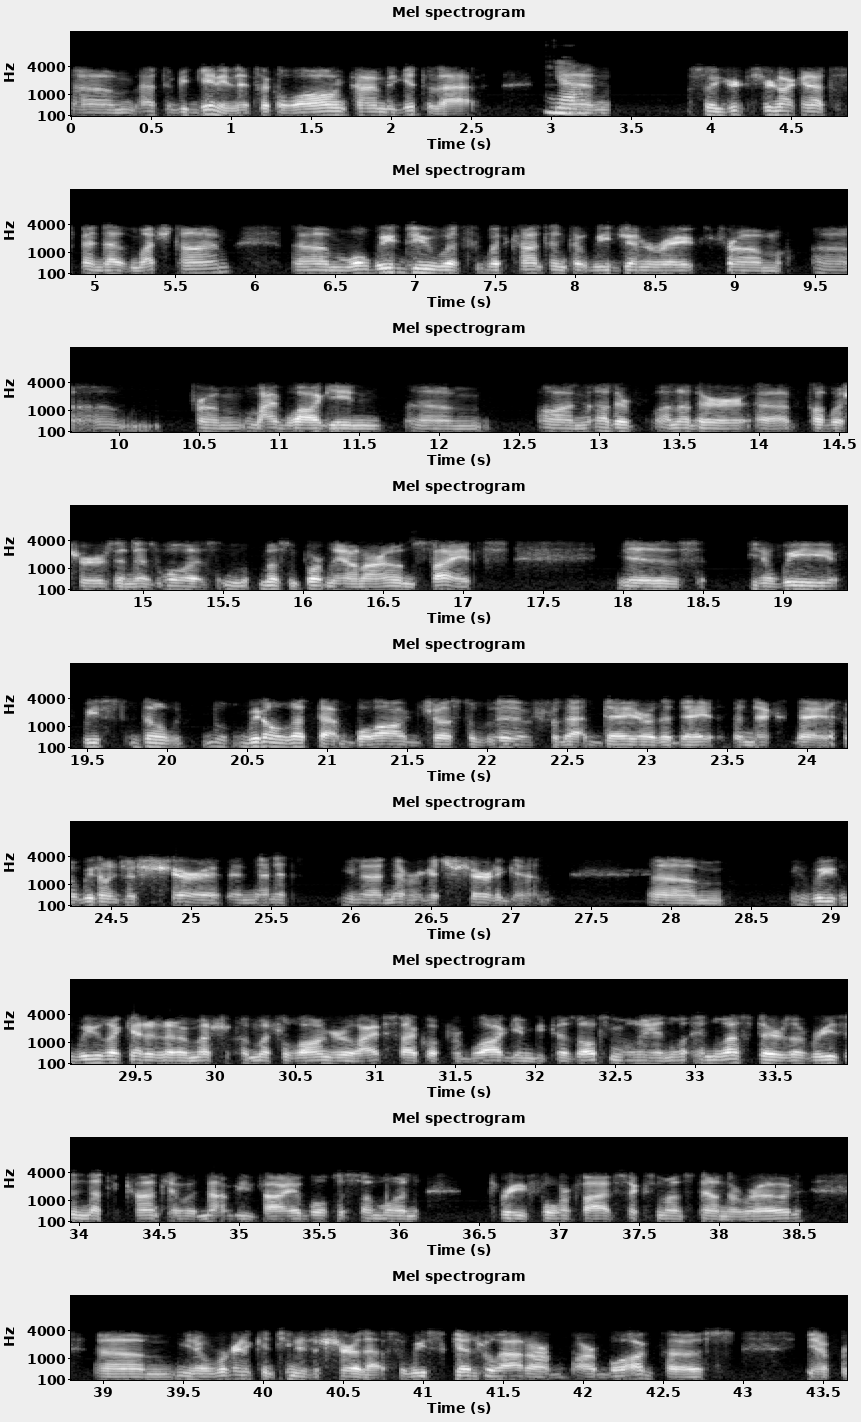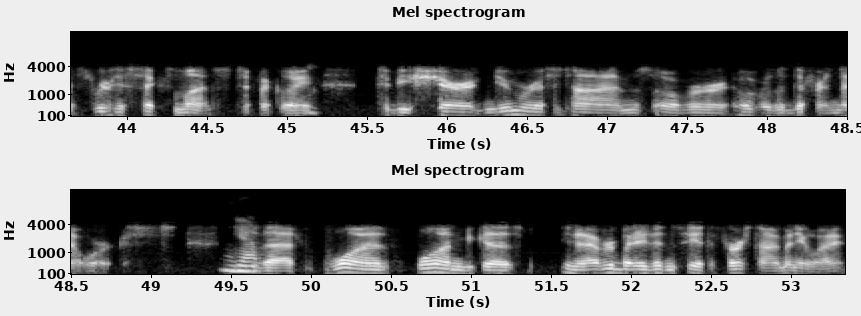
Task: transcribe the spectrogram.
um, at the beginning. It took a long time to get to that, yeah. and so you're you're not going to have to spend as much time. Um, what we do with with content that we generate from my blogging um, on other on other uh, publishers and as well as most importantly on our own sites is you know we we don't we don't let that blog just live for that day or the day the next day. So we don't just share it and then it you know it never gets shared again. Um, we we look at it at a much a much longer life cycle for blogging because ultimately unless there's a reason that the content would not be valuable to someone three four five six months down the road um, you know we're going to continue to share that so we schedule out our our blog posts you know for three to six months typically to be shared numerous times over over the different networks. Yeah. So that one one because you know everybody didn't see it the first time anyway,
